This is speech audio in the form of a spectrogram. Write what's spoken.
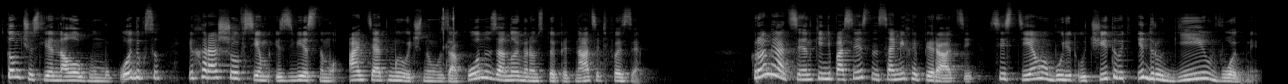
в том числе налоговому кодексу и хорошо всем известному антиотмывочному закону за номером 115 ФЗ. Кроме оценки непосредственно самих операций, система будет учитывать и другие вводные.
